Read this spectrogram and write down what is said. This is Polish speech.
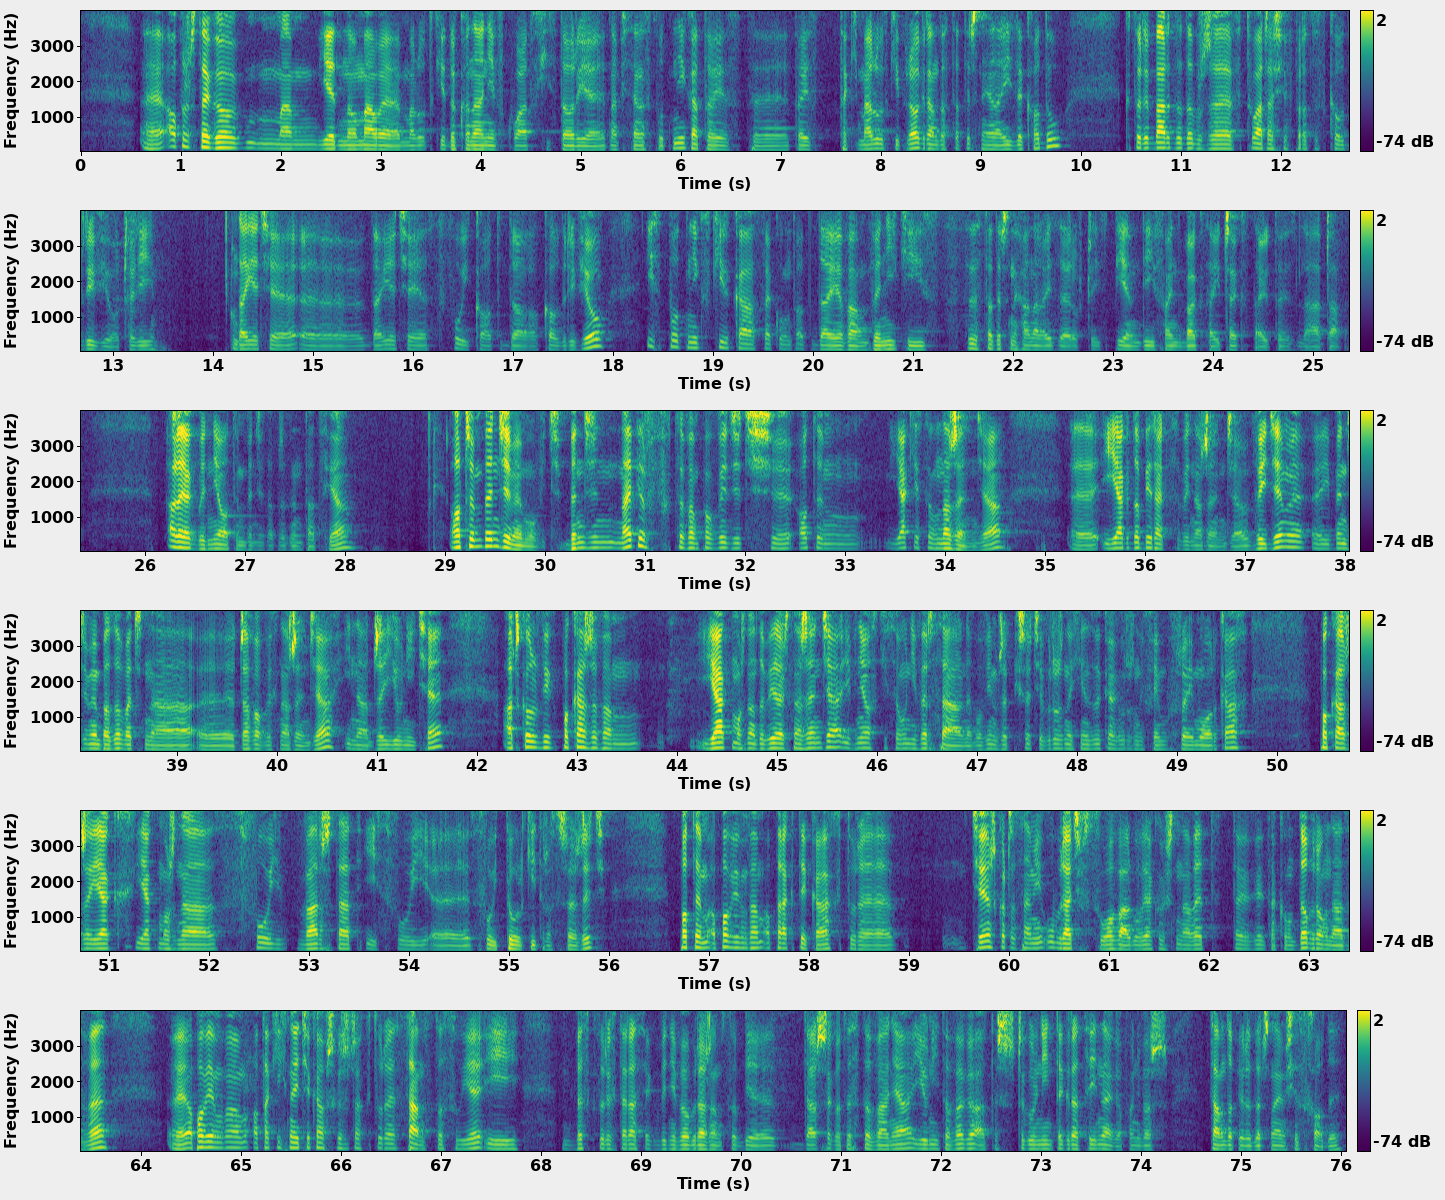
E, oprócz tego mam jedno małe, malutkie dokonanie, wkład w historię. Napisałem Sputnika, to jest, e, to jest taki malutki program do statycznej analizy kodu, który bardzo dobrze wtłacza się w proces code review, czyli dajecie, e, dajecie swój kod do code review i Sputnik w kilka sekund oddaje wam wyniki ze statycznych analizerów, czyli z PMD, Findbugs i Checkstyle, to jest dla Java. Ale jakby nie o tym będzie ta prezentacja. O czym będziemy mówić? Będzie, najpierw chcę Wam powiedzieć e, o tym, jakie są narzędzia e, i jak dobierać sobie narzędzia. Wyjdziemy e, i będziemy bazować na Javowych narzędziach i na JUnicie, aczkolwiek pokażę Wam, jak można dobierać narzędzia i wnioski są uniwersalne, bo wiem, że piszecie w różnych językach, w różnych frameworkach. Pokażę, jak, jak można swój warsztat i swój, swój toolkit rozszerzyć. Potem opowiem Wam o praktykach, które ciężko czasami ubrać w słowa albo jakąś nawet te, taką dobrą nazwę. E, opowiem Wam o takich najciekawszych rzeczach, które sam stosuję i bez których teraz jakby nie wyobrażam sobie dalszego testowania unitowego, a też szczególnie integracyjnego, ponieważ tam dopiero zaczynają się schody.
